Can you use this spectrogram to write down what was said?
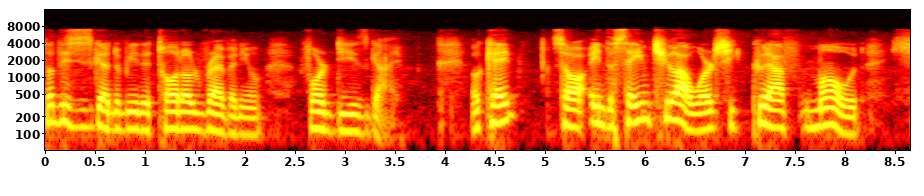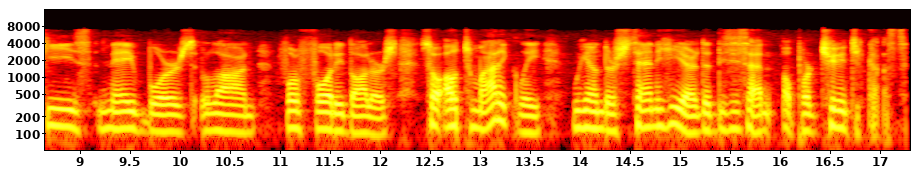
So this is going to be the total revenue for this guy. Okay, so in the same two hours, he could have mowed his neighbor's lawn for $40. So automatically, we understand here that this is an opportunity cost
